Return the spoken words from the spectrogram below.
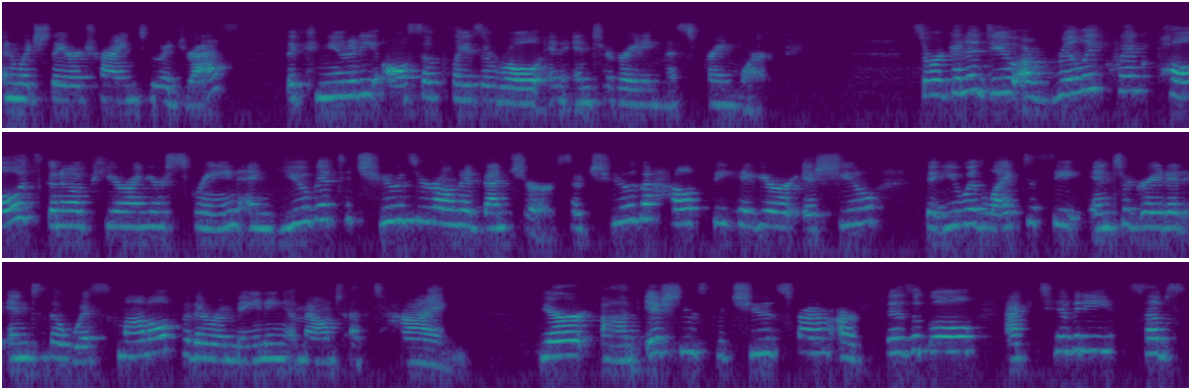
in which they are trying to address. The community also plays a role in integrating this framework. So we're gonna do a really quick poll. It's gonna appear on your screen and you get to choose your own adventure. So choose a health behavior or issue that you would like to see integrated into the WSCC model for the remaining amount of time. Your um, issues to choose from are physical activity, substance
